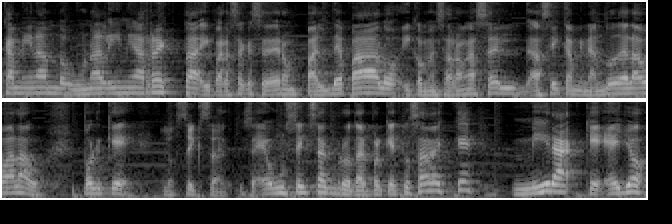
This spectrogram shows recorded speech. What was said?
caminando una línea recta y parece que se dieron un par de palos y comenzaron a hacer así caminando de lado a lado. Porque Los zigzags. es un zigzag brutal. Porque tú sabes que, mira que ellos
